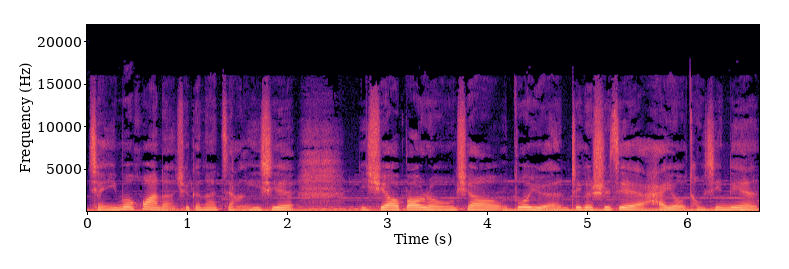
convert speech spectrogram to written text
潜移默化的去跟他讲一些，你需要包容，需要多元，这个世界还有同性恋，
